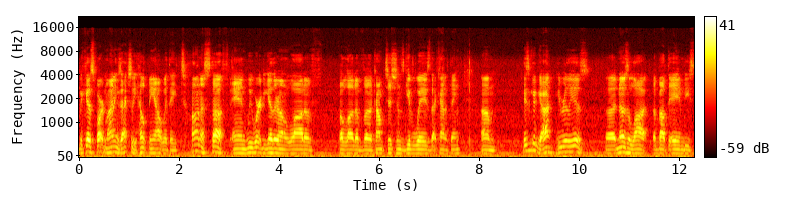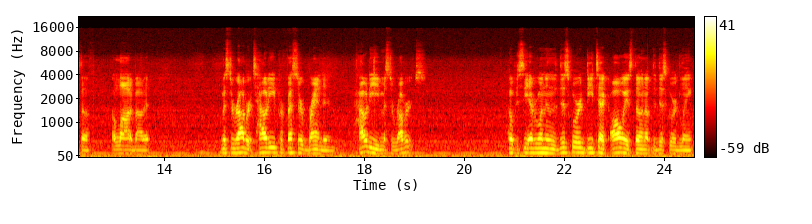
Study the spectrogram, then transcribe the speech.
because Spartan Mining's actually helped me out with a ton of stuff, and we work together on a lot of a lot of uh, competitions, giveaways, that kind of thing. Um, he's a good guy. He really is. Uh, knows a lot about the AMD stuff. A lot about it. Mr. Roberts, howdy, Professor Brandon. Howdy, Mr. Roberts. Hope to see everyone in the Discord. DTech always throwing up the Discord link.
